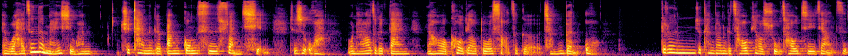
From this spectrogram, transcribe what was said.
哎，我还真的蛮喜欢去看那个帮公司算钱，就是哇，我拿到这个单，然后扣掉多少这个成本，哦。噔就看到那个钞票数钞机这样子，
